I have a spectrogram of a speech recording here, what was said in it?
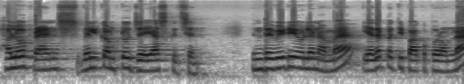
Hello friends welcome to Jaya's kitchen இந்த வீடியோவில் நம்ம எதை பற்றி பார்க்க போகிறோம்னா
